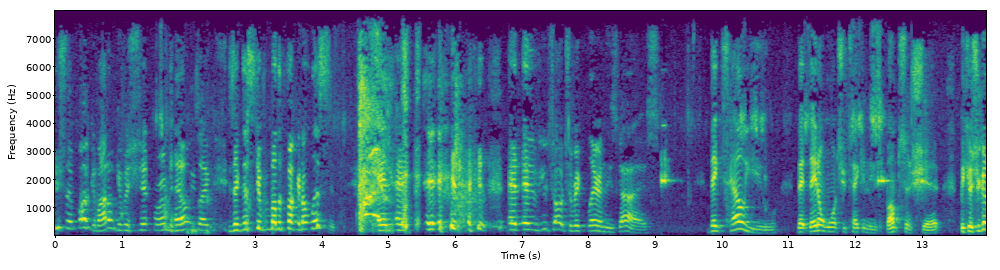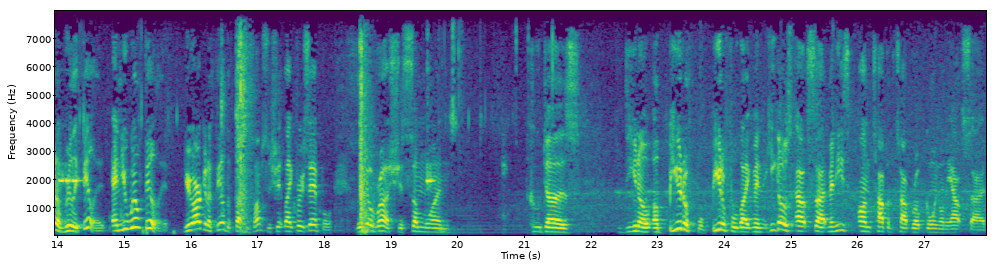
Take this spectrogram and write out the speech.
He said, "Fuck him. I don't give a shit for him to hell." He's like, "He's like this stupid motherfucker don't listen." And and, and, and, and if you talk to Ric Flair and these guys, they tell you that they don't want you taking these bumps and shit because you're gonna really feel it, and you will feel it. You are gonna feel the fucking bumps and shit. Like for example, Lio Rush is someone who does, you know, a beautiful, beautiful like man, he goes outside, man, he's on top of the top rope going on the outside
